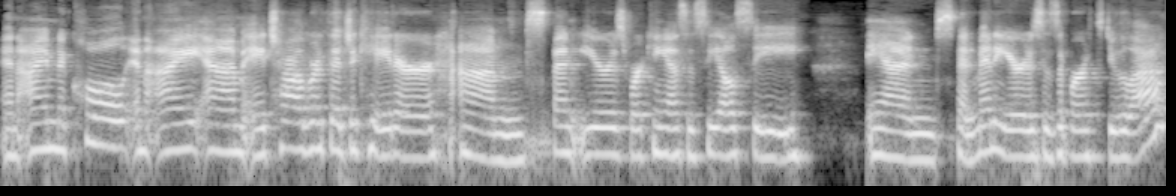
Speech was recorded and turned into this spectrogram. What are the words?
And I'm Nicole, and I am a childbirth educator. Um, spent years working as a CLC and spent many years as a birth doula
